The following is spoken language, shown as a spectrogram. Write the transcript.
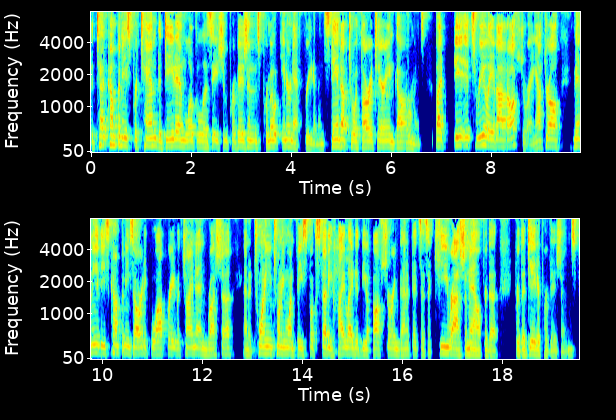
The tech companies pretend the data and localization provisions promote internet freedom and stand up to authoritarian governments. But it's really about offshoring. After all, many of these companies already cooperate with China and Russia, and a 2021 Facebook study highlighted the offshoring benefits as a key rationale for the, for the data provisions.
